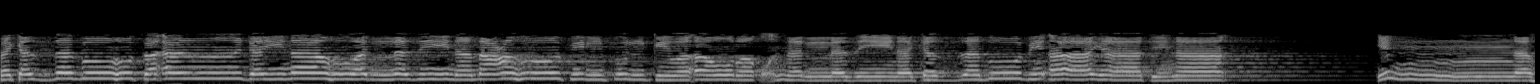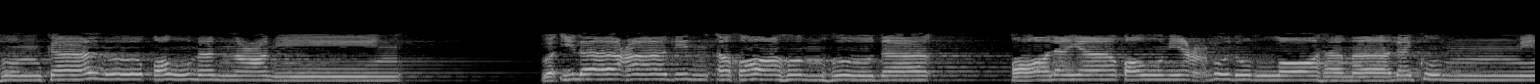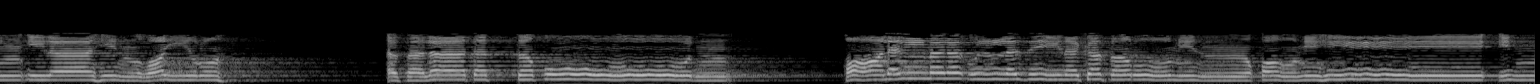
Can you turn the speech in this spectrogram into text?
فكذبوه فأنجيناه والذين معه في الفلك وأورقنا الذين كذبوا بآياتنا إنهم كانوا قوما عمين وإلى عاد أخاهم هودا قال يا قوم اعبدوا الله ما لكم من إله غيره أفلا تتقون قال الملأ الذين كفروا من قومه إنا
